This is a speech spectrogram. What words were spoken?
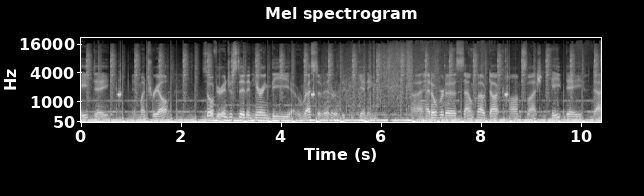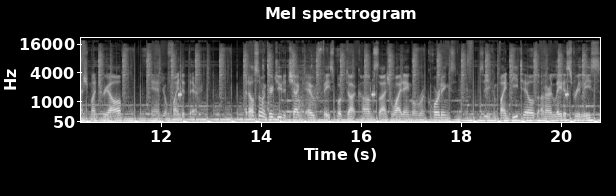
8 Day in Montreal. So if you're interested in hearing the rest of it, or the beginning, uh, head over to soundcloud.com slash 8day Montreal and you'll find it there. I'd also encourage you to check out facebook.com slash wideangle recordings so you can find details on our latest release,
